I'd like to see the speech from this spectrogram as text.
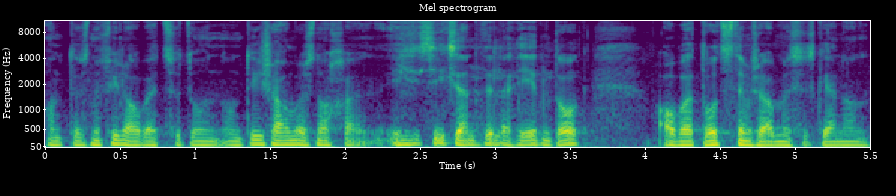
Und da ist noch viel Arbeit zu tun. Und die schauen wir es nachher, ich sehe es natürlich jeden Tag, aber trotzdem schauen wir es gerne an.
